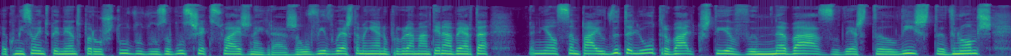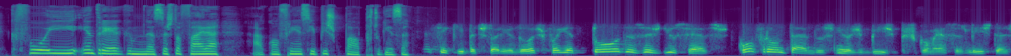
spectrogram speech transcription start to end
a Comissão Independente para o Estudo dos Abusos Sexuais na Igreja. Ouvido esta manhã no programa Antena Aberta, Daniel Sampaio detalhou o trabalho que esteve na base desta lista de nomes que foi entregue na sexta-feira à Conferência Episcopal Portuguesa equipa de historiadores foi a todas as dioceses, confrontando os senhores bispos com essas listas,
